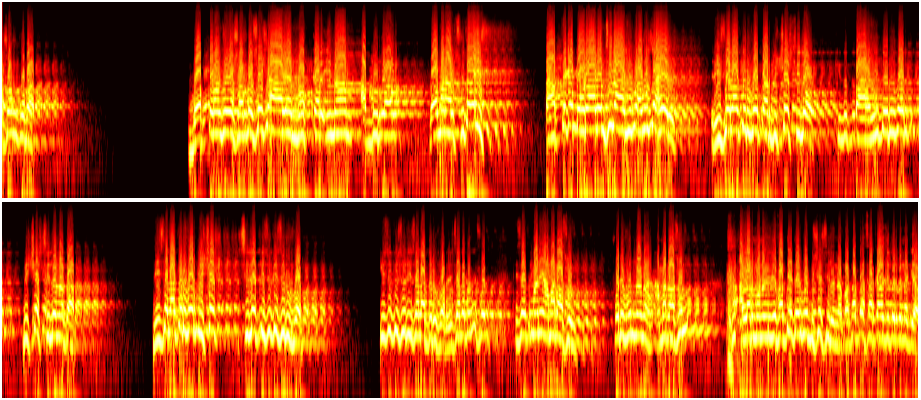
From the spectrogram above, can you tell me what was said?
অসংখ্যবার বর্তমান যুগে সর্বশেষ আলেম, মক্কার ইমাম আব্দুর রহমান আল সুদাইস তার থেকে বড় আলেম ছিল আবু জাহেল। রিসালাতের উপর তার বিশ্বাস ছিল, কিন্তু তাহিদের উপর বিশ্বাস ছিল না তার। রিসালাতের উপর বিশ্বাস ছিল কিছু কিছুর উপর। কিছু কিছু রিসালাতের উপর। রিসালাত মানে রিসালাত মানে আমার রাসুল। পরিপূর্ণ না আমার রাসুল। আল্লাহর মনোনীত পাতি এটার উপর বিশ্বাস ছিল না। কথা সরকার করবে না কেউ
